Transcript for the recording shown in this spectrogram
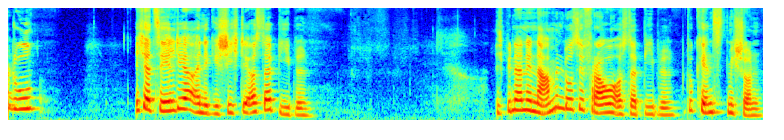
du, ich erzähle dir eine Geschichte aus der Bibel. Ich bin eine namenlose Frau aus der Bibel, du kennst mich schon.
